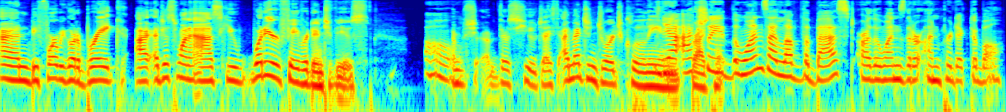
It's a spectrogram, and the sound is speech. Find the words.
and before we go to break, I, I just want to ask you, what are your favorite interviews? Oh. I'm sure there's huge. I, I mentioned George Clooney. And Yeah, Brad actually, Pitt. the ones I love the best are the ones that are unpredictable,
